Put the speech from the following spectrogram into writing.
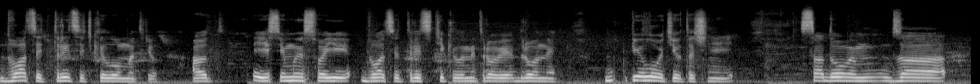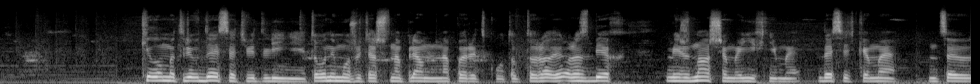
20-30 кілометрів. А от якщо ми свої 20-30 кілометрові дрони, пілотів точніше, садовим за кілометрів 10 від лінії, то вони можуть аж напрям напередку. Тобто розбіг між нашими їхніми 10 км. ну, Це,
